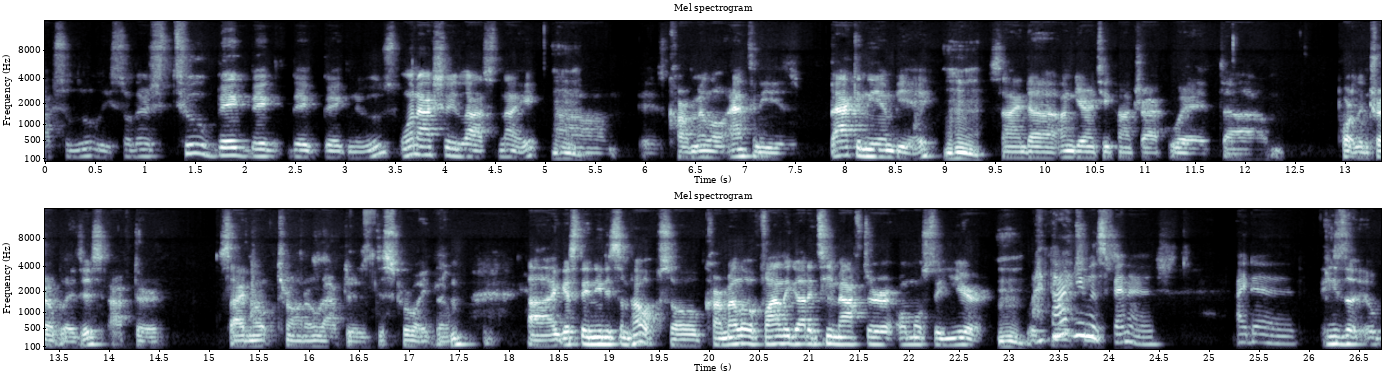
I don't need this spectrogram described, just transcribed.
Absolutely. So there's two big, big, big, big news. One actually last night Mhm. um, is Carmelo Anthony is back in the NBA, Mm-hmm. signed a unguaranteed contract with um, Portland Trailblazers after. Side note: Toronto Raptors destroyed them. Uh, I guess they needed some help, so Carmelo finally got a team after almost a year. Mhm. I thought he no was finished. I did. He's a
